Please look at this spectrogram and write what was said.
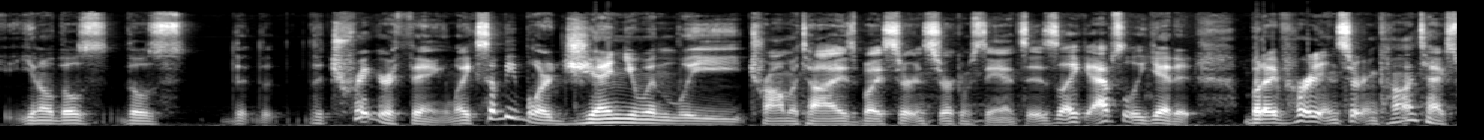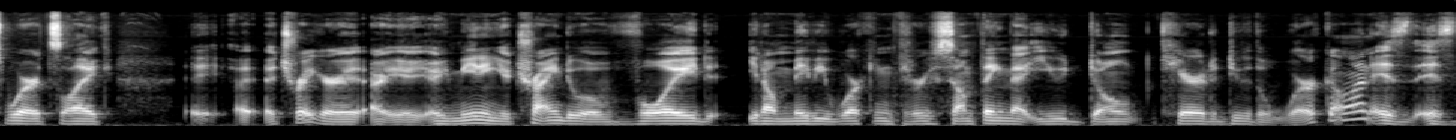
you know, those those the, the, the, trigger thing like some people are genuinely traumatized by certain circumstances like absolutely get it but i've heard it in certain contexts where it's like a, a trigger. Are you, are you meaning you're trying to avoid you know maybe working through something that you don't care to do the work on? Is is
